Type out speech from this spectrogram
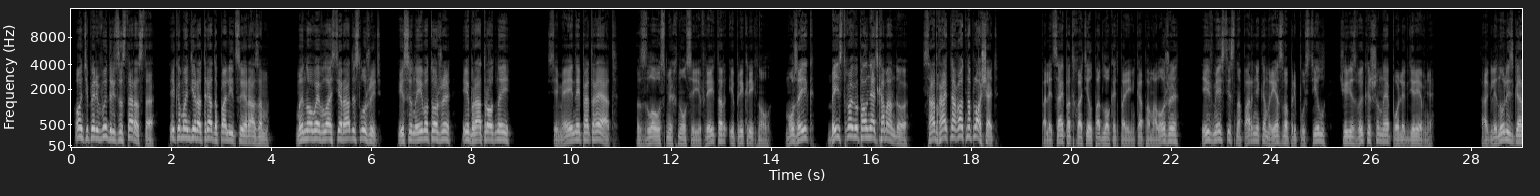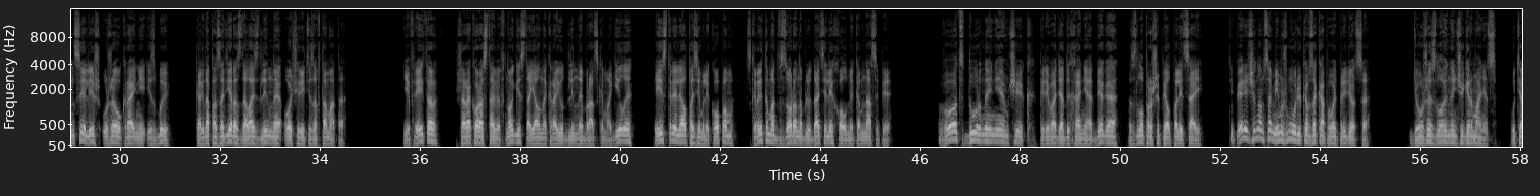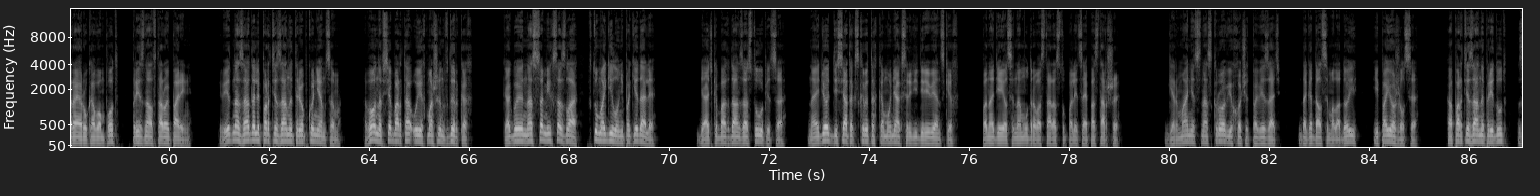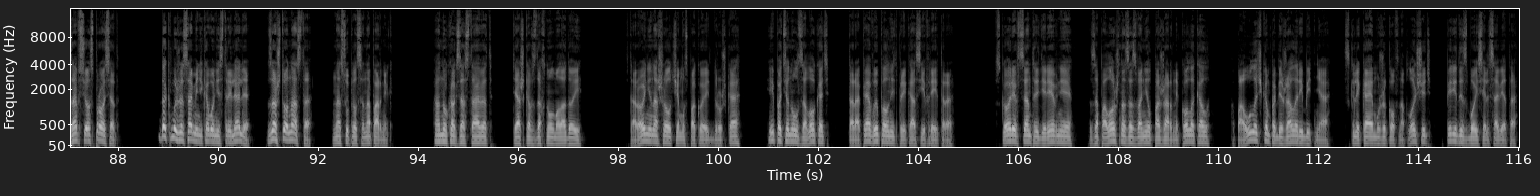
Он теперь выдрится староста и командир отряда полиции разом. Мы новой власти рады служить, и сыны его тоже, и брат родный. Семейный патриот. Зло усмехнулся ефрейтор и прикрикнул. «Музык, быстро выполнять команду! Собрать народ на площадь!» Полицай подхватил под локоть паренька помоложе и вместе с напарником резво припустил через выкошенное поле к деревне. Оглянулись гонцы лишь уже у крайней избы, когда позади раздалась длинная очередь из автомата. Ефрейтор, широко расставив ноги, стоял на краю длинной братской могилы и стрелял по землекопам, скрытым от взора наблюдателей холмиком насыпи. «Вот дурный немчик!» — переводя дыхание от бега, зло прошипел полицай. «Теперь еще нам самим жмуриков закапывать придется». «Дюже злой нынче германец», — утирая рукавом пот, признал второй парень. «Видно, задали партизаны трепку немцам. Вон, на все борта у их машин в дырках. Как бы нас самих со зла в ту могилу не покидали. Дядька Богдан заступится, найдет десяток скрытых коммуняк среди деревенских, Понадеялся на мудрого старосту полицай постарше. «Германец нас кровью хочет повязать», — догадался молодой и поежился. «А партизаны придут, за все спросят». «Так мы же сами никого не стреляли. За что нас-то?» — насупился напарник. «А ну как заставят!» — тяжко вздохнул молодой. «В Второй не нашел, чем успокоить дружка, и потянул за локоть, торопя выполнить приказ ефрейтора. Вскоре в центре деревни заполошно зазвонил пожарный колокол, а по улочкам побежала ребятня, скликая мужиков на площадь перед избой сельсовета.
